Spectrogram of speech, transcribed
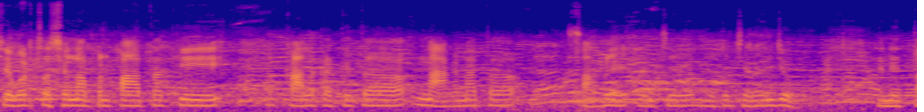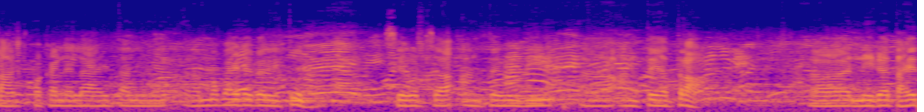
शेवटचा क्षण आपण पाहतात की कालकथित नागनाथ साबळे यांचे मोठे चिरंजीव यांनी ताज पकडलेला आहेत आणि रमाबाई नगर इथून शेवटचा अंत्यविधी अंत्ययात्रा निघत आहेत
